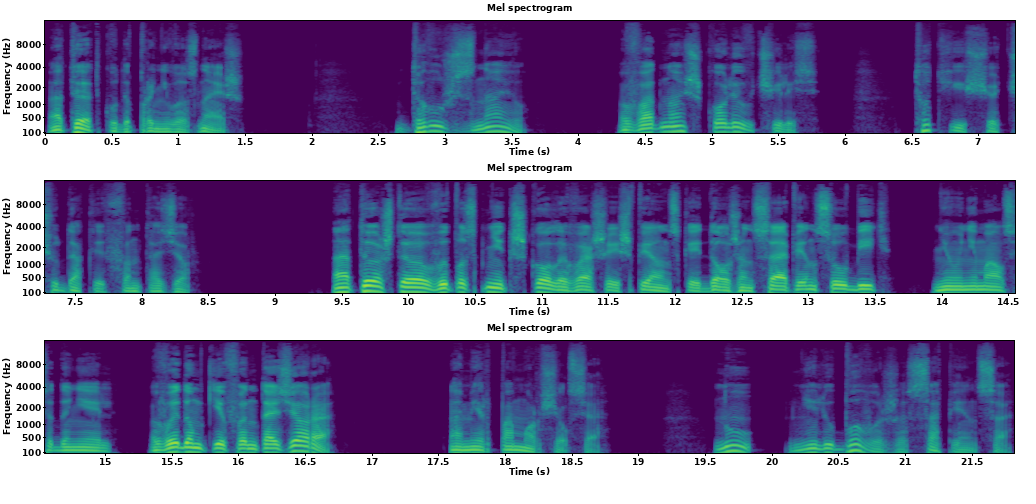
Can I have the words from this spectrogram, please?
А ты откуда про него знаешь? Да уж знаю. В одной школе учились. Тот еще чудак и фантазер. «А то, что выпускник школы вашей шпионской должен Сапиенса убить?» — не унимался Даниэль. «Выдумки фантазера?» Амир поморщился. «Ну, не любого же Сапиенса,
